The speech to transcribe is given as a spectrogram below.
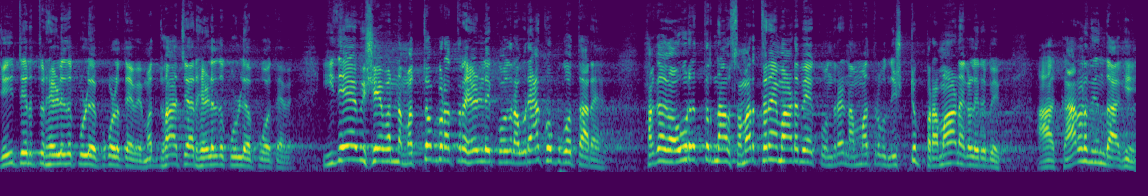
ಜೈತೀರ್ಥರು ಹೇಳಿದ ಕೂಡಲೇ ಒಪ್ಪಿಕೊಳ್ತೇವೆ ಮಧ್ವಾಚಾರ್ಯ ಹೇಳಿದ ಕೂಡಲೇ ಒಪ್ಕೋತೇವೆ ಇದೇ ವಿಷಯವನ್ನು ಮತ್ತೊಬ್ಬರ ಹತ್ರ ಹೇಳಲಿಕ್ಕೆ ಹೋದ್ರೆ ಅವ್ರು ಯಾಕೆ ಒಪ್ಕೋತಾರೆ? ಹಾಗಾಗಿ ಅವ್ರ ಹತ್ರ ನಾವು ಸಮರ್ಥನೆ ಮಾಡಬೇಕು ಅಂದರೆ ನಮ್ಮ ಹತ್ರ ಒಂದಿಷ್ಟು ಪ್ರಮಾಣಗಳಿರಬೇಕು. ಆ ಕಾರಣದಿಂದಾಗಿ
